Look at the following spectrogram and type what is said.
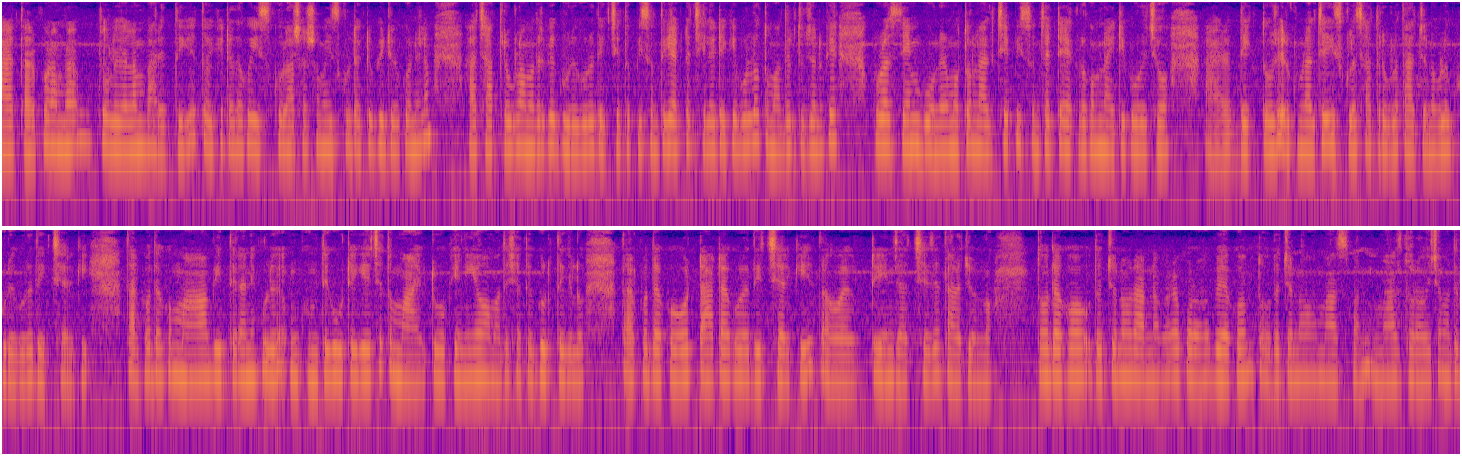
আর তারপর আমরা চলে গেলাম বাড়ির দিকে। তো এটা দেখো, স্কুল আসার সময় স্কুলটা একটু ভিডিও করে নিলাম। আর ছাত্রগুলো আমাদেরকে ঘুরে ঘুরে দেখছে। তো পিছন থেকে একটা ছেলে ডেকে বলল, তোমাদের দুজনকে পুরো সেম বোনের মতন লাগছে। পিছন চারটে একরকম নাইটি পরেছো আর দেখতেও এরকম লাগছে স্কুলের ছাত্রগুলো তার জন্য বলে ঘুরে ঘুরে দেখছে আর কি। তারপর দেখো মা বিদ্যারানী কুলে ঘুম থেকে উঠে গিয়েছে। তো মা একটু ওকে নিয়েও আমাদের সাথে ঘুরতে গেলো। তারপর দেখো ও টাটা করে দিচ্ছে আর কি। তাও ট্রেন যাচ্ছে যে তার জন্য। তো দেখো ওদের জন্য রান্না বাড়া করা হবে এখন। তো ওদের জন্য মাছ মাছ ধরা হয়েছে। আমাদের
